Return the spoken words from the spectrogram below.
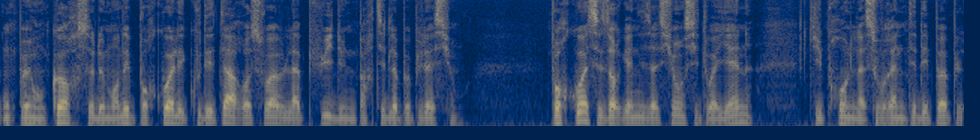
On peut encore se demander pourquoi les coups d'État reçoivent l'appui d'une partie de la population. Pourquoi ces organisations citoyennes, qui prônent la souveraineté des peuples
